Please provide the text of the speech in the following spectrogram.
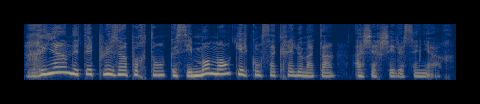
rien n'était plus important que ces moments qu'il consacrait le matin à chercher le Seigneur.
